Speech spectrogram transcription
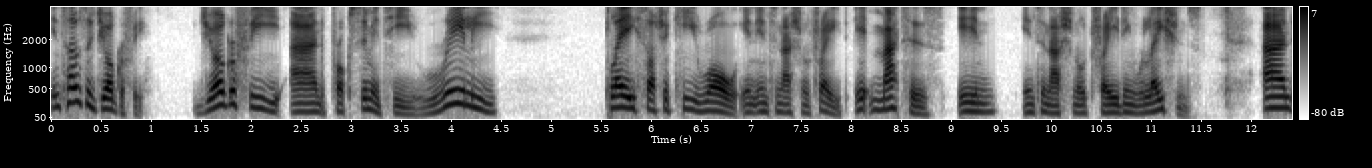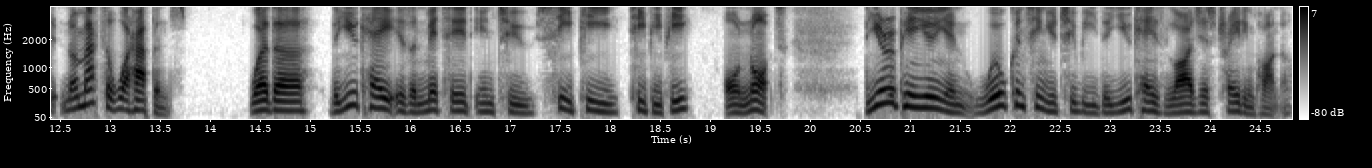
in terms of geography, geography and proximity really play such a key role in international trade. It matters in international trading relations. And no matter what happens, whether the UK is admitted into CPTPP or not, the European Union will continue to be the UK's largest trading partner,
